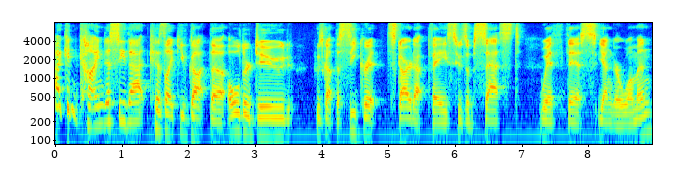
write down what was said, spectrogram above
I can kind of see that because, like, you've got the older dude who's got the secret scarred up face who's obsessed with this younger woman.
